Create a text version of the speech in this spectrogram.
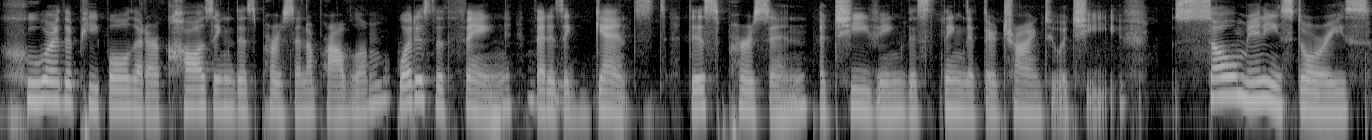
Who are the people that are causing this person a problem? What is the thing that is against this person achieving this thing that they're trying to achieve? So many stories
